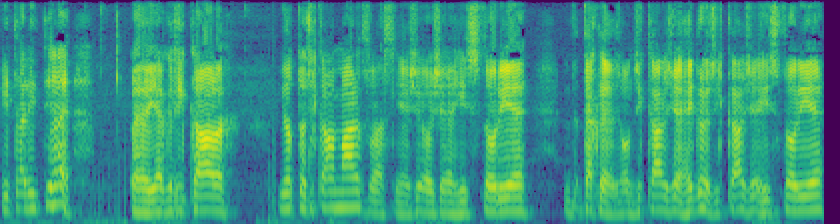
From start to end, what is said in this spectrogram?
i tady tyhle, eh, jak říkal, jo, to říkal Marx vlastně, že, jo, že historie, takhle, on říkal, že Hegel říkal, že historie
